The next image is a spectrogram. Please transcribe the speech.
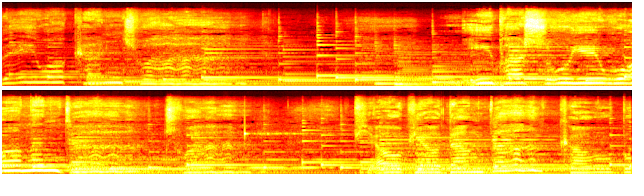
被我看穿，你怕属于我们的。船飘飘荡荡，靠不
